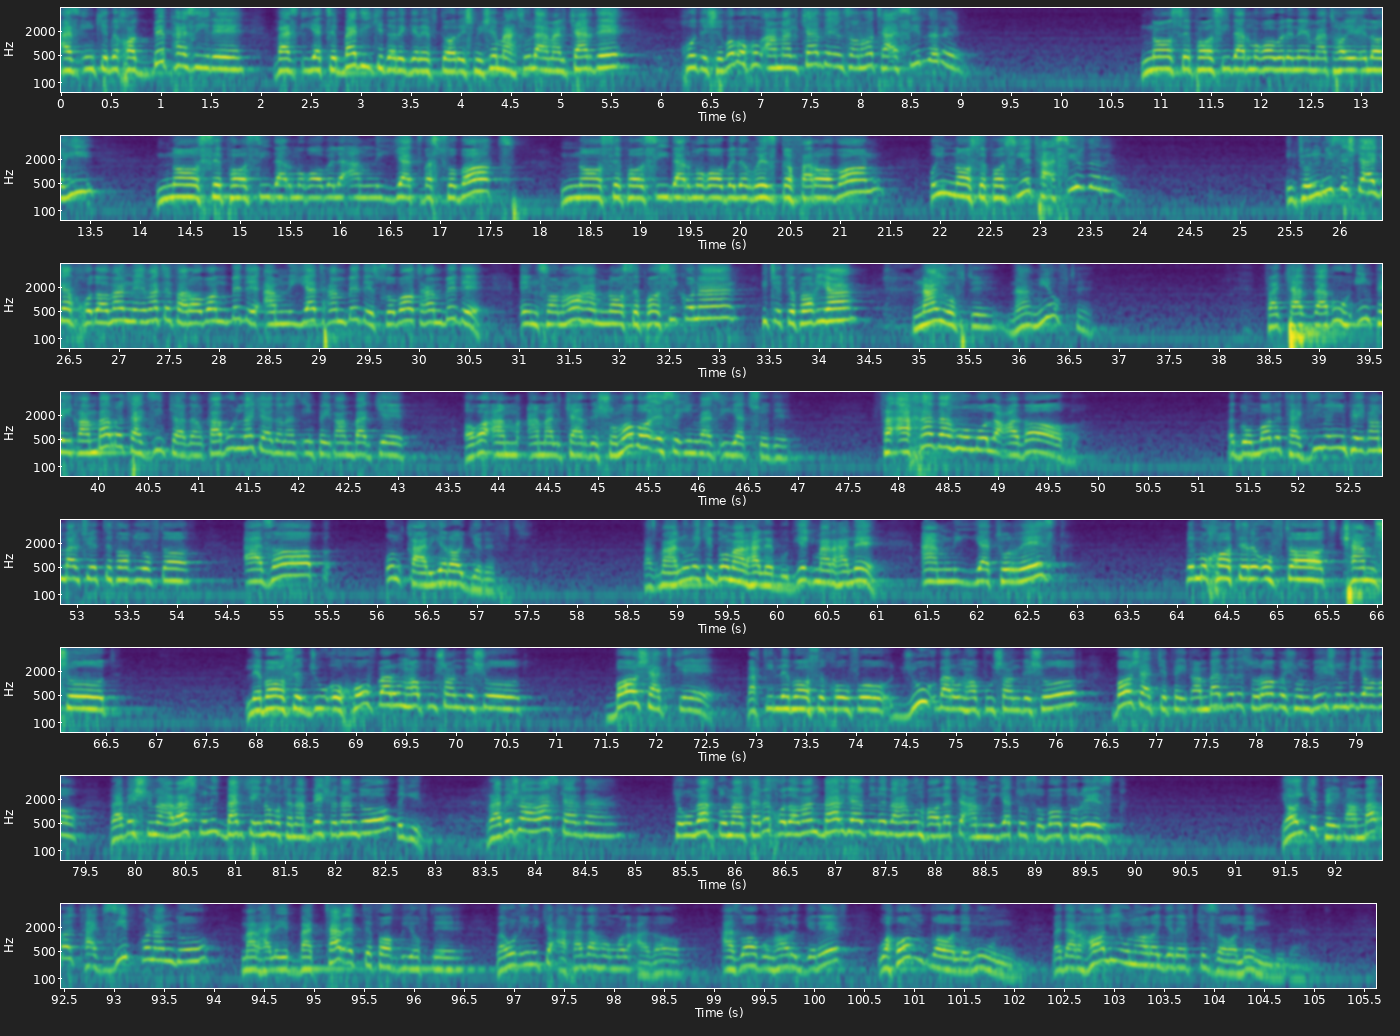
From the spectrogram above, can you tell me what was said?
از اینکه بخواد بپذیره وضعیت بدی که داره گرفتارش میشه، محصول عمل کرده خودشه. بابا خب عمل کرده انسان ها تأثیر داره. ناسپاسی در مقابل نعمتهای الهی، ناسپاسی در مقابل امنیت و ثبات، ناسپاسی در مقابل رزق فراوان. و خب این ناسپاسی تأثیر داره. اینطوری نیستش که اگر خداوند نعمت فراوان بده، امنیت هم بده، ثبات هم بده انسان ها هم ناسپاسی کنن، هیچ اتفاقی هم نیفته، نه میفته. فکذبوه، این پیغمبر را تکذیب کردن. قبول نکردن از این پیغمبر که آقا عمل کرده شما باعث این وضعیت شده. فاخذهم العذاب. و دنبال تکذیب این پیغمبر چه اتفاقی افتاد؟ عذاب اون قریه را گرفت. پس معلومه که دو مرحله بود. یک مرحله، امنیت و رزق. به مخاطر افتاد، کم شد. لباس جوع و خوف بر اونها پوشانده شد. باشد که وقتی لباس خوف و جوع بر اونها پوشانده شد، باشد که پیغمبر بره سراغشون، بهشون بگه آقا، روشتون رو عوض کنید، بلکه اینا متنبه شدند و بگید. روش رو عوض کردن که اون وقت دو مرتبه خداوند برگردونه به همون حالت امنیت و ثبات و رزق. یا اینکه پیغمبر را تکذیب کنند و مرحله بدتر اتفاق بیفته و اون اینی که اخذهم العذاب، عذاب اونها رو گرفت و هم ظالمون و در حالی اونها را گرفت که ظالم بودند.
